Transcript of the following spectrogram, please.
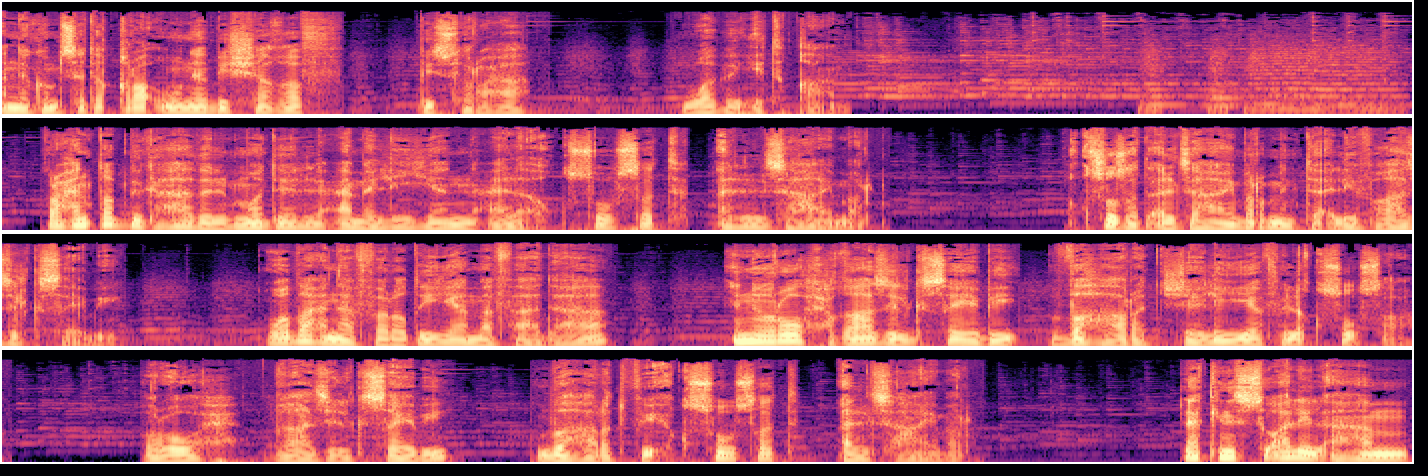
أنكم ستقرؤون بشغف بسرعة وبإتقان. راح نطبق هذا الموديل عمليا على أقصوصة ألزهايمر أقصوصة ألزهايمر من تأليف غازي القصيبي وضعنا فرضية مفادها أن روح غازي القصيبي ظهرت جلية في الأقصوصة روح غازي القصيبي ظهرت في أقصوصة ألزهايمر لكن السؤال الأهم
